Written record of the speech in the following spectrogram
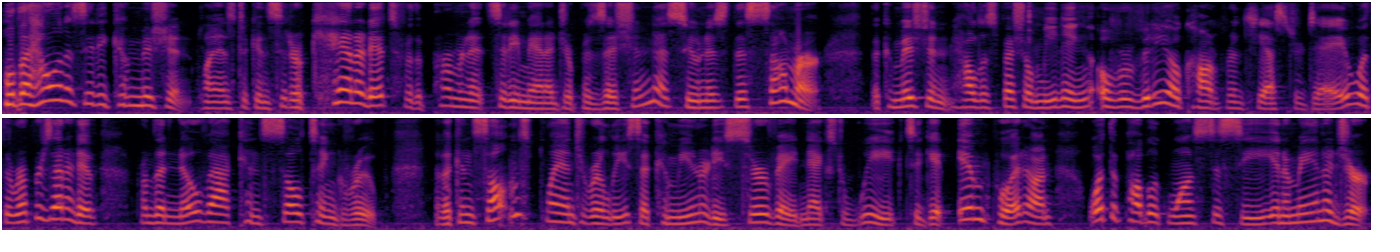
Well, the Helena City Commission plans to consider candidates for the permanent city manager position as soon as this summer. The commission held a special meeting over video conference yesterday with a representative from the Novak Consulting Group. Now, the consultants plan to release a community survey next week to get input on what the public wants to see in a manager.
